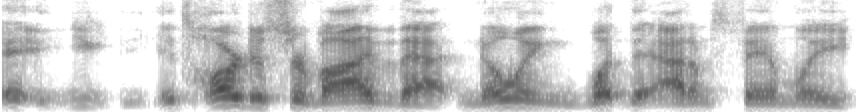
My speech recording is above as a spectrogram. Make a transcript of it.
It, eh, you, it's hard to survive that knowing what the Adams family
